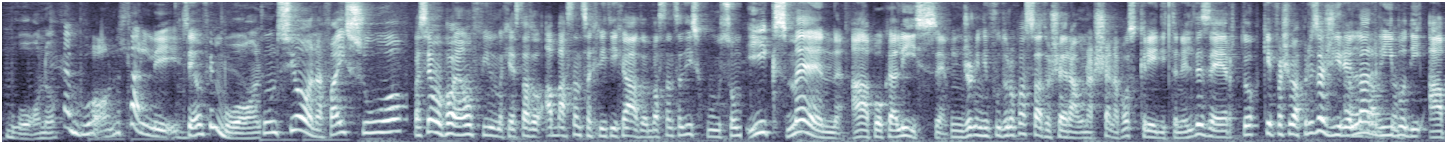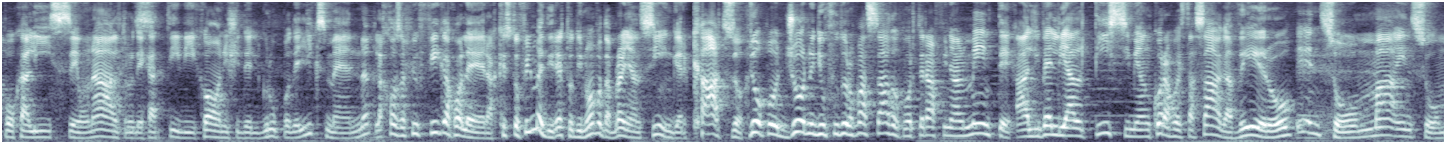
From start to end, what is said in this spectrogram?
buono. È buono, sta lì. Sì, è un film buono. Funziona, fa il suo. Passiamo poi a un film che è stato abbastanza criticato, abbastanza discusso. X-Men Apocalisse. In Giorni di futuro passato c'era una scena post-credit nel deserto che faceva presagire Esatto. l'arrivo di Apocalisse, un altro dei cattivi iconici del gruppo degli X-Men. La cosa più figa qual era? Che sto film è diretto di nuovo da Brian Singer. Cazzo! Dopo Giorni di un futuro passato porterà finalmente a livelli altissimi ancora questa saga, vero? E insomma, insomma,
